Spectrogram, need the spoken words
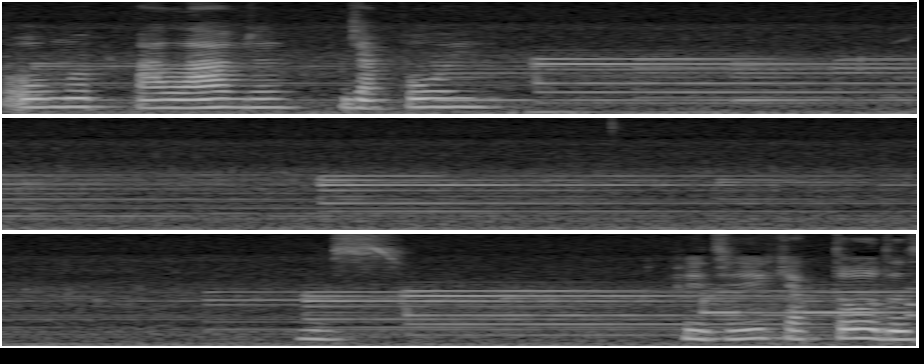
ou uma palavra de apoio. Vamos pedir que a todos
